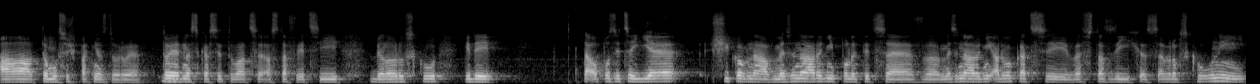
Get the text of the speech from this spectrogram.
a tomu se špatně zdoruje. To je hmm. dneska situace a stav věcí v Bělorusku, kdy ta opozice je šikovná v mezinárodní politice, v mezinárodní advokaci, ve vztazích s Evropskou unii,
